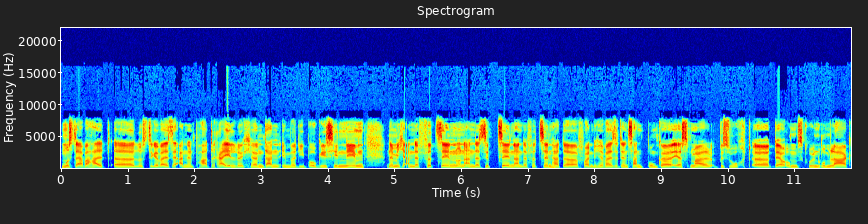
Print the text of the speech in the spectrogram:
musste aber halt äh, lustigerweise an den paar drei Löchern dann immer die Bogies hinnehmen, nämlich an der 14 und an der 17, an der 14 hat er freundlicherweise den Sandbunker erstmal besucht, äh, der ums Grün rumlag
